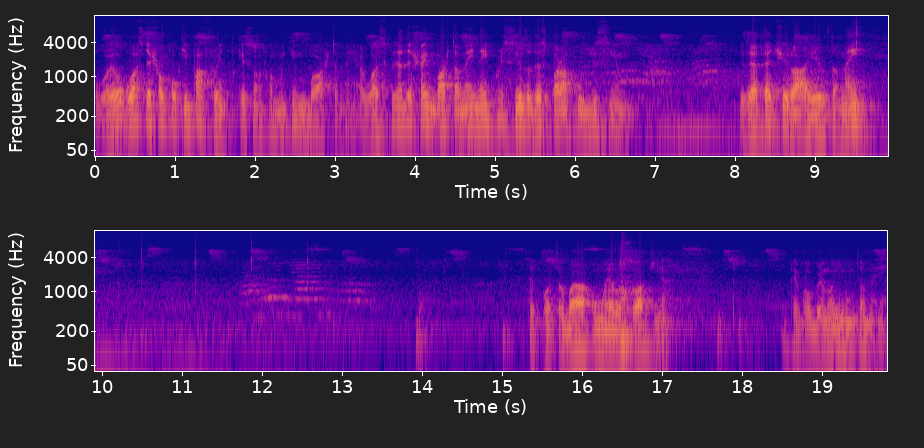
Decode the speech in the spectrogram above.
eu gosto de deixar um pouquinho para frente, porque senão fica muito embaixo também. Agora, se quiser deixar embaixo também, nem precisa desse parafuso de cima. Se quiser até tirar ele também, você pode trabalhar com ela só aqui, ó. Não tem problema nenhum também.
